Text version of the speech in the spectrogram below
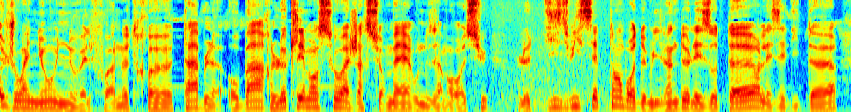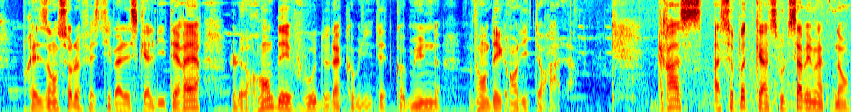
Rejoignons une nouvelle fois notre table au bar Le Clémenceau à Jars-sur-Mer où nous avons reçu le 18 septembre 2022 les auteurs, les éditeurs présents sur le festival Escale littéraire, le rendez-vous de la communauté de communes Vendée Grand Littoral. Grâce à ce podcast, vous le savez maintenant,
